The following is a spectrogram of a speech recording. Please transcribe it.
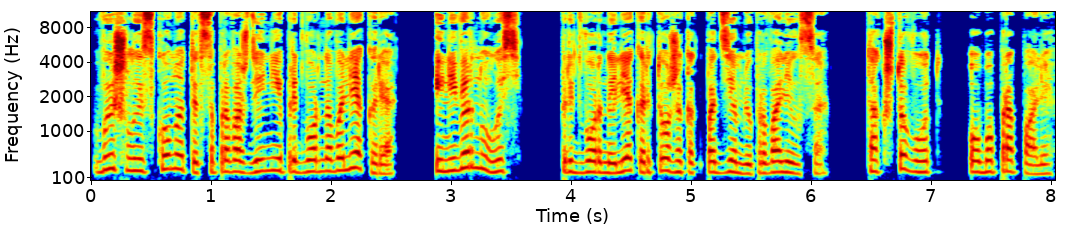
Вышла из комнаты в сопровождении придворного лекаря и не вернулась. Придворный лекарь тоже как под землю провалился. Так что вот, оба пропали.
